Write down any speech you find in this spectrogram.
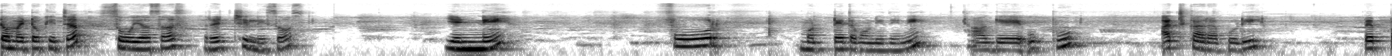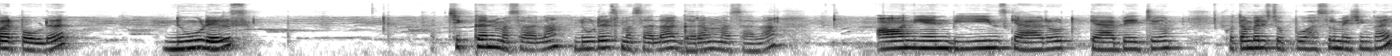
Tomato ketchup soya sauce red chilli sauce ಎಣ್ಣೆ ಫೋರ್ ಮೊಟ್ಟೆ ತಗೊಂಡಿದ್ದೀನಿ. ಹಾಗೆ ಉಪ್ಪು, ಅಚ್ಚ ಖಾರ ಪುಡಿ pepper powder noodles chicken masala noodles masala garam masala onion beans carrot cabbage ಕೊತ್ತಂಬರಿ ಸೊಪ್ಪು, ಹಸಿರು ಮೆಣಸಿನ್ಕಾಯಿ,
